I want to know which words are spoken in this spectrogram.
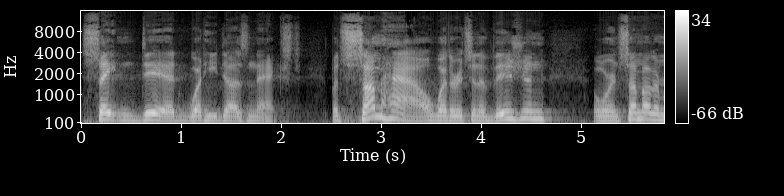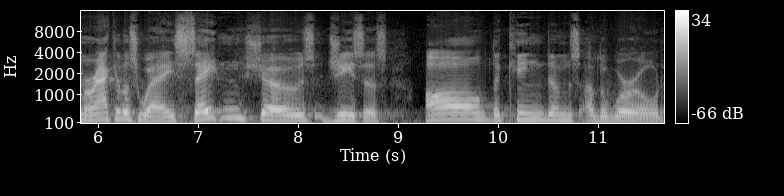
Satan did what he does next. But somehow, whether it's in a vision or in some other miraculous way, Satan shows Jesus all the kingdoms of the world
